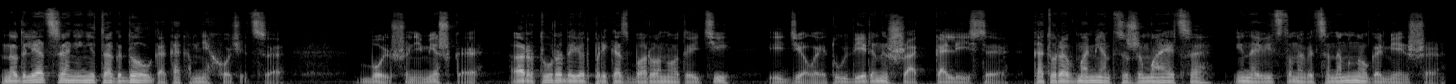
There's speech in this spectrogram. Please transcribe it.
Но длятся они не так долго, как мне хочется. Больше не мешкая, Артура дает приказ барону отойти и делает уверенный шаг к Алисе, которая в момент сжимается и на вид становится намного меньше.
